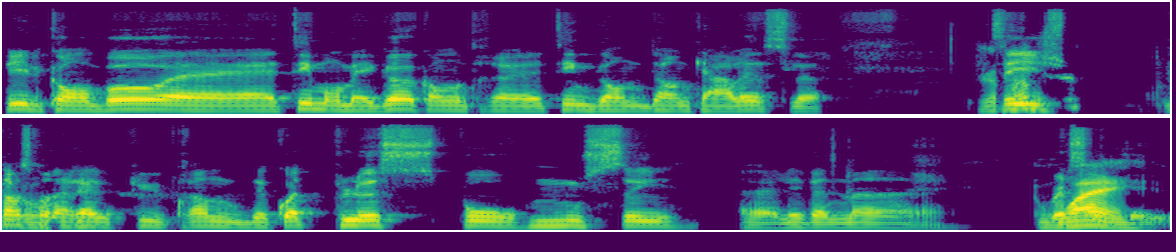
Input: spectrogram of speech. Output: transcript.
puis le combat euh, Team Omega contre euh, Team Don Carlos. Là. Je, pense qu'on aurait pu prendre de quoi de plus pour mousser euh, l'événement. ouais,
